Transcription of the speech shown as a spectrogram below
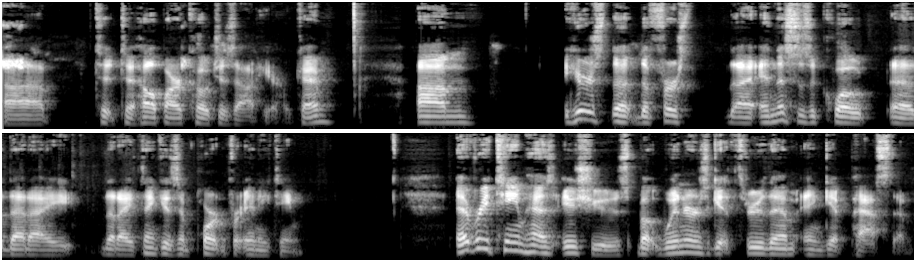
uh, to to help our coaches out here. Okay. Um, here's the the first, uh, and this is a quote uh, that I that I think is important for any team. Every team has issues, but winners get through them and get past them.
